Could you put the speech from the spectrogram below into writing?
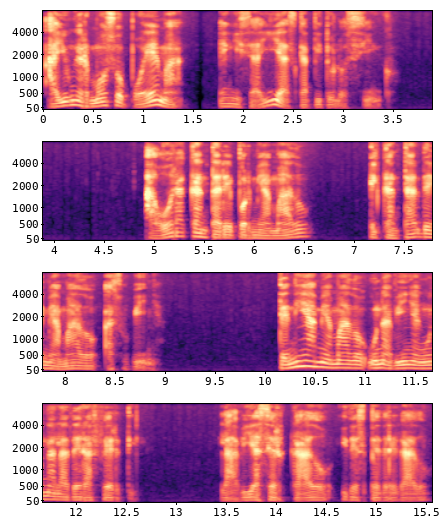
Hay un hermoso poema en Isaías capítulo 5. Ahora cantaré por mi amado el cantar de mi amado a su viña. Tenía mi amado una viña en una ladera fértil. La había cercado y despedregado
